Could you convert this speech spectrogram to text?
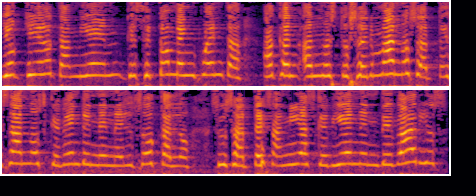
Yo quiero también que se tome en cuenta a, nuestros hermanos artesanos que venden en el Zócalo sus artesanías que vienen de varios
